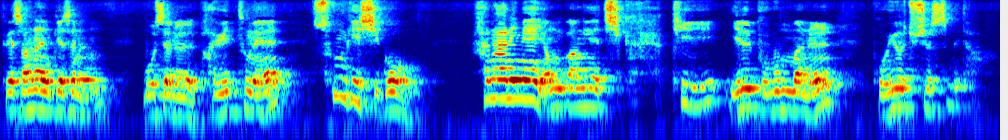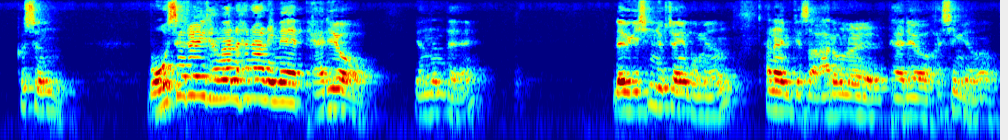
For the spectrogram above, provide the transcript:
그래서 하나님께서는 모세를 바위 틈에 숨기시고 하나님의 영광의 지극히 일부분만을 보여주셨습니다. 그것은 모세를 향한 하나님의 배려였는데 레위기 16장에 보면 하나님께서 아론을 배려하시며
